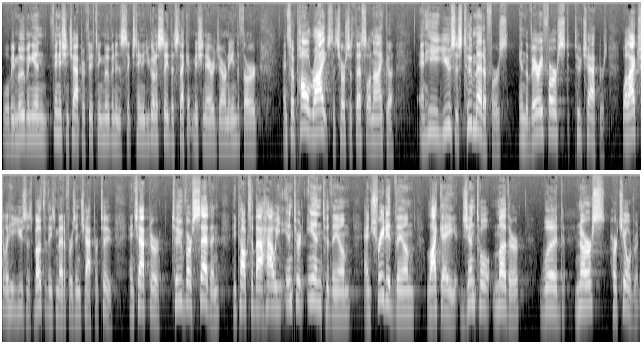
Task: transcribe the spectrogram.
We'll be moving in, finishing chapter 15, moving into 16, and you're going to see the second missionary journey and the third. And so Paul writes the church of Thessalonica, and he uses two metaphors in the very first two chapters. Well, actually, he uses both of these metaphors in chapter 2. In chapter 2, verse 7, he talks about how he entered into them and treated them like a gentle mother would nurse her children.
